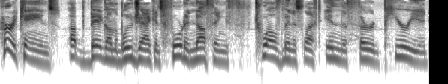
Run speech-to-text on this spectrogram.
Hurricanes up big on the Blue Jackets, four to nothing. 12 minutes left in the third period.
